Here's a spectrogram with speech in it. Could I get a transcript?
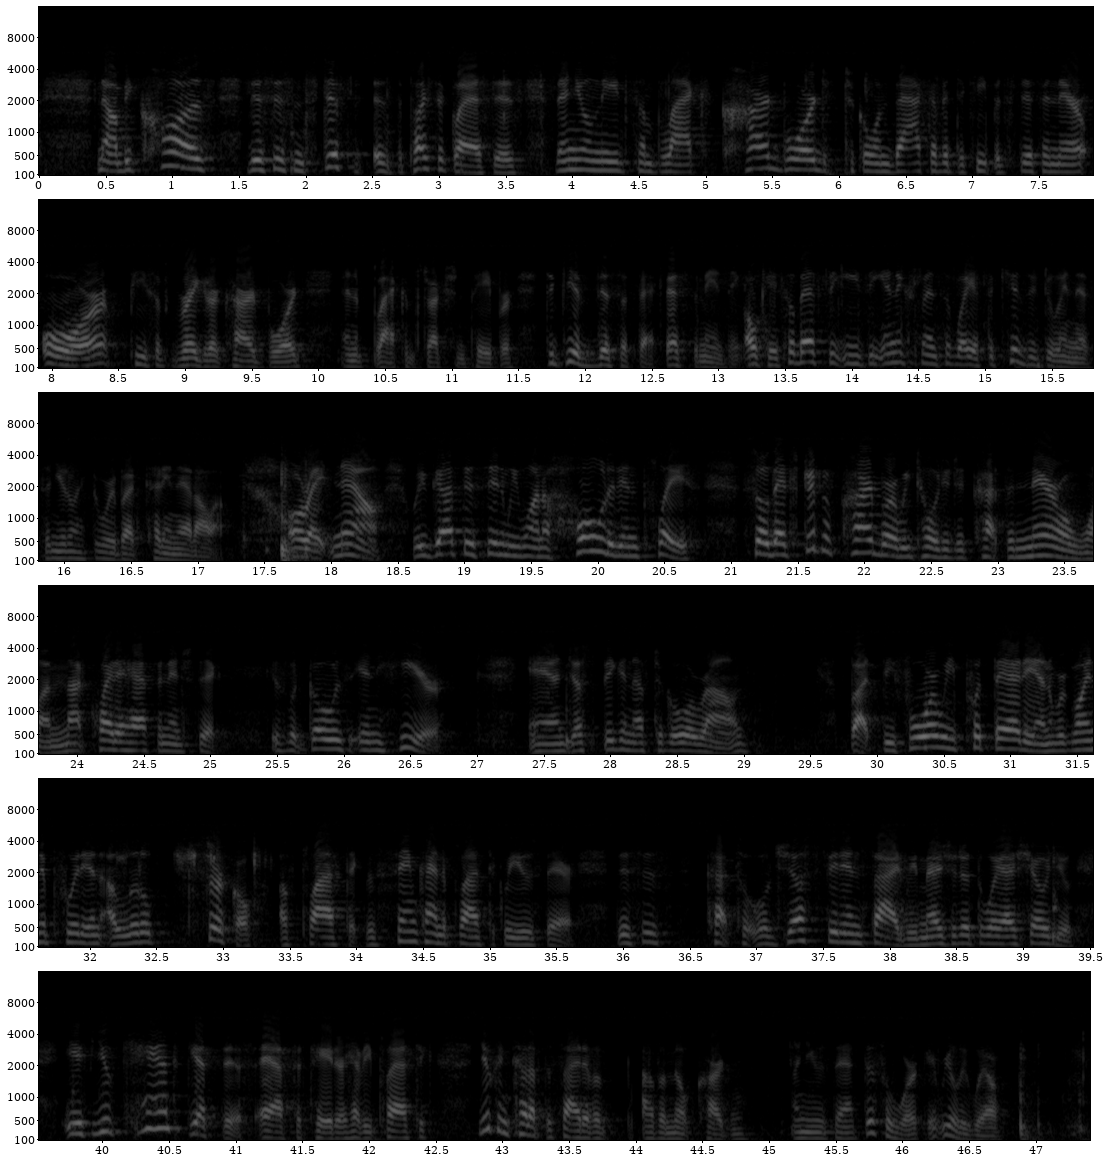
Now, because this isn't stiff as the plexiglass is, then you'll need some black cardboard to go in back of it to keep it stiff in there, or a piece of regular cardboard and a black construction paper to give this effect. That's the main thing. Okay, so that's the easy, inexpensive way if the kids are doing this, and you don't have to worry about cutting that all out. All right, now, we've got this in. We want to hold it in place. So that strip of cardboard we told you to cut, the narrow one, not quite a half an inch thick, is what goes in here, and just big enough to go around. But before we put that in, we're going to put in a little circle of plastic, the same kind of plastic we used there. This is cut so it will just fit inside. We measured it the way I showed you. If you can't get this acetate or heavy plastic, you can cut up the side of a, of a milk carton and use that. This will work. It really will.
